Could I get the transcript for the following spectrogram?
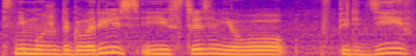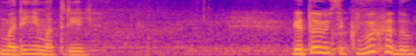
С ним мы уже договорились и встретим его впереди в Марине Матриль. Готовимся к выходу.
